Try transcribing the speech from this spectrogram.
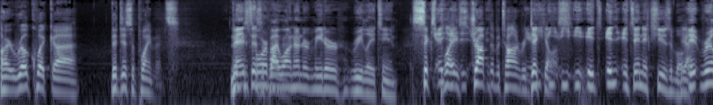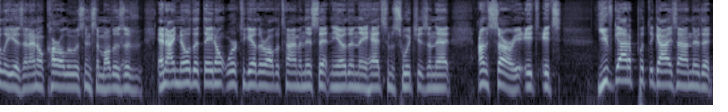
All right, real quick, uh, the disappointments. Men's four by 100 meter relay team. Sixth place, it- dropped the baton, ridiculous. It- it- it's it's inexcusable. Yeah. It really is. And I know Carl Lewis and some others have, and I know that they don't work together all the time and this, that, and the other, and they had some switches and that. I'm sorry. It, it's you've got to put the guys on there that.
